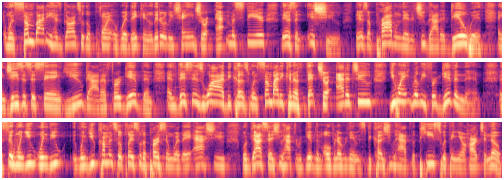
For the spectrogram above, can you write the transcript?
And when somebody has gone to the point of where they can literally change your atmosphere, there's an issue. There's a problem there that you got to deal with. And Jesus is saying, you got to forgive them. And this is why, because when somebody can affect your attitude, attitude, you ain't really forgiven them. And so when you when you when you come into a place with a person where they ask you, when God says you have to forgive them over and over again, it's because you have the peace within your heart to know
